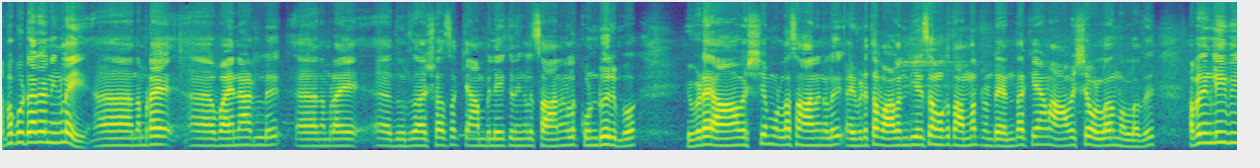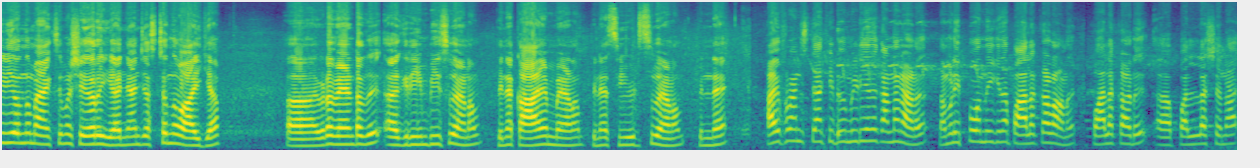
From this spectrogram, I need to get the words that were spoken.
അപ്പോൾ കൂട്ടുകാരെ നിങ്ങളെ നമ്മുടെ വയനാട്ടിൽ നമ്മുടെ ദുരിതാശ്വാസ ക്യാമ്പിലേക്ക് നിങ്ങൾ സാധനങ്ങൾ കൊണ്ടുവരുമ്പോൾ ഇവിടെ ആവശ്യമുള്ള സാധനങ്ങൾ ഇവിടുത്തെ വോളണ്ടിയേഴ്സ് നമുക്ക് തന്നിട്ടുണ്ട്. എന്തൊക്കെയാണ് ആവശ്യമുള്ളതെന്നുള്ളത്. അപ്പോൾ നിങ്ങൾ ഈ വീഡിയോ ഒന്ന് മാക്സിമം ഷെയർ ചെയ്യുക. ഞാൻ ജസ്റ്റ് ഒന്ന് വായിക്കാം. ഇവിടെ വേണ്ടത് ഗ്രീൻ പീസ് വേണം പിന്നെ കായം വേണം പിന്നെ സീഡ്സ് വേണം പിന്നെ ഹായ് ഫ്രണ്ട്സ് ഞാൻ കിഡു മീഡിയ കണ്ണനാണ്. നമ്മളിപ്പോൾ വന്നിരിക്കുന്ന പാലക്കാടാണ്. പാലക്കാട് പല്ലശന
